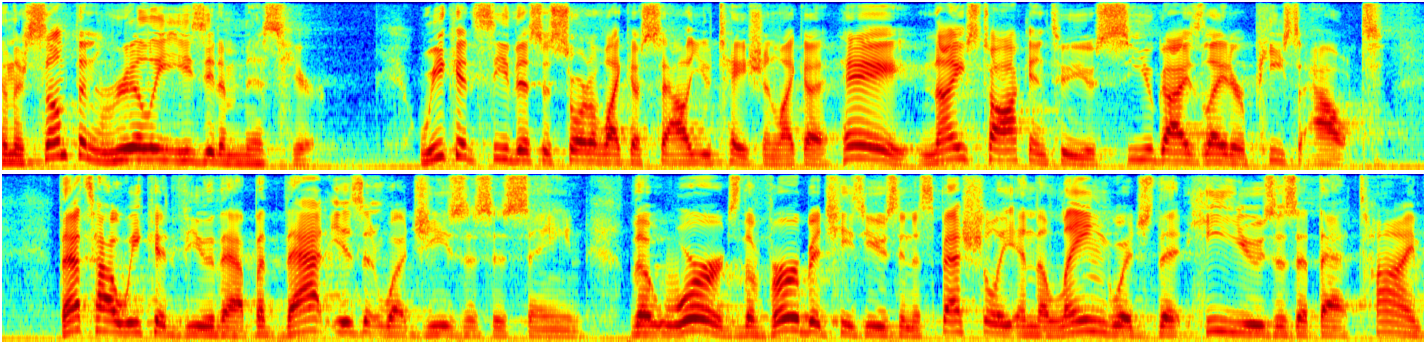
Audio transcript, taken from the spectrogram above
And there's something really easy to miss here. We could see this as sort of like a salutation, like a, hey, nice talking to you. See you guys later. Peace out. That's how we could view that. But that isn't what Jesus is saying. The words, the verbiage he's using, especially in the language that he uses at that time,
